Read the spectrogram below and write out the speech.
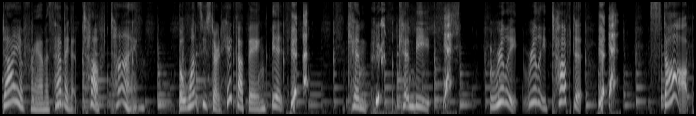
diaphragm is having a tough time. But once you start hiccuping, it can can be really really tough to stop.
